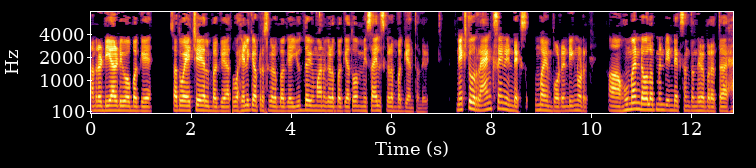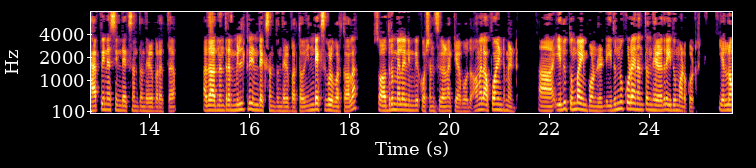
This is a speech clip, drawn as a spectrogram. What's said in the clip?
ಅಂದ್ರೆ ಡಿ ಆರ್ ಡಿ ಒ ಬಗ್ಗೆ, ಅಥವಾ ಎಚ್ ಎಲ್ ಬಗ್ಗೆ, ಅಥವಾ ಹೆಲಿಕಾಪ್ಟರ್ಸ್ಗಳ ಬಗ್ಗೆ, ಯುದ್ಧ ವಿಮಾನಗಳ ಬಗ್ಗೆ, ಅಥವಾ ಮಿಸೈಲ್ಸ್ಗಳ ಬಗ್ಗೆ ಅಂತಂದೇಳಿ ನೆಕ್ಸ್ಟ್ ರ್ಯಾಂಕ್ಸ್ ಅಂಡ್ ಇಂಡೆಕ್ಸ್ ತುಂಬಾ ಇಂಪಾರ್ಟೆಂಟ್. ಈಗ ನೋಡ್ರಿ ಹ್ಯೂಮನ್ ಡೆವಲಪ್ಮೆಂಟ್ ಇಂಡೆಕ್ಸ್ ಅಂತಂದ್ ಹೇಳಿ ಬರುತ್ತೆ ಹ್ಯಾಪಿನೆಸ್ ಇಂಡೆಕ್ಸ್ ಅಂತಂದ್ ಹೇಳಿ ಬರುತ್ತೆ. ಅದಾದ ನಂತರ ಮಿಲಿಟರಿ ಇಂಡೆಕ್ಸ್ ಅಂತ ಹೇಳಿ ಬರ್ತಾವ. ಇಂಡೆಕ್ಸ್ಗಳು ಬರ್ತಾವಲ್ಲ? ಸೊ ಅದ್ರ ಮೇಲೆ ನಿಮ್ಗೆ ಕ್ವಶನ್ಸ್ ಗಳನ್ನ ಕೇಳಬಹುದು ಆಮೇಲೆ ಅಪಾಯಿಂಟ್ಮೆಂಟ್. ಇದು ತುಂಬಾ ಇಂಪಾರ್ಟೆಂಟ್ ಇದನ್ನು ಕೂಡ ಏನಂತಂದ್ ಹೇಳಿದ್ರೆ ಇದು ಮಾಡ್ಕೊಡ್ರಿ ಎಲ್ಲೋ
